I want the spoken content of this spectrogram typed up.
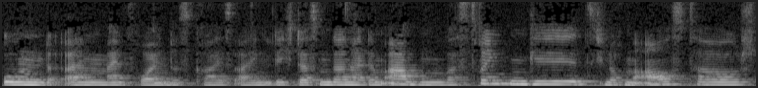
und ähm, mein Freundeskreis eigentlich, dass man dann halt am Abend was trinken geht, sich nochmal austauscht,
